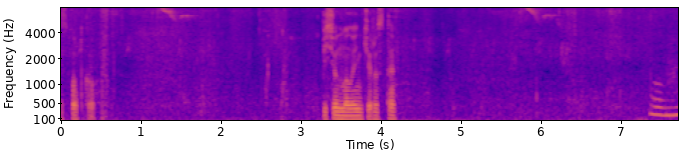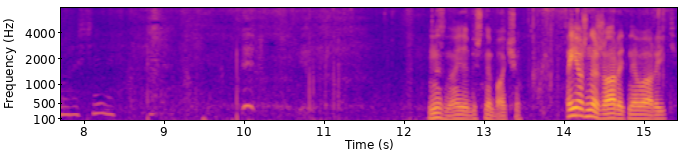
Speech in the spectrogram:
Я сфоткав. Пісюн маленький росте. О, ну може ще є? Не знаю, я більш не бачу. А його ж не жарить, не варить.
